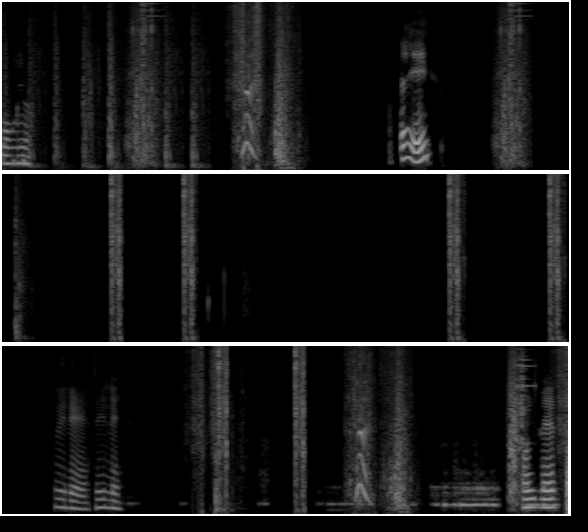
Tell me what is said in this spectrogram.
วงอยู่ เอ๊ะนี่เนี่ยนี่เนี่ยโอ้ยเลนโซ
